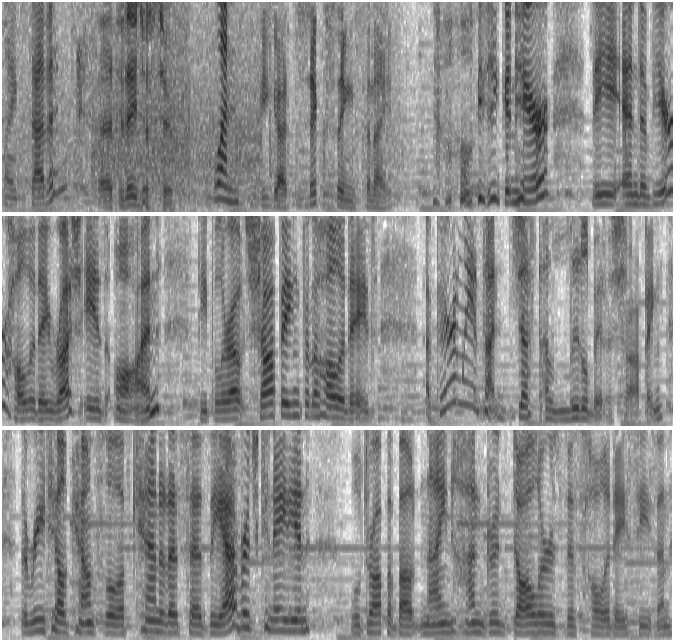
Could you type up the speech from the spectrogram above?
Like seven? Uh, today, just two. One. We got six things tonight. As you can hear, the end of year holiday rush is on. People are out shopping for the holidays. Apparently, it's not just a little bit of shopping. The Retail Council of Canada says the average Canadian will drop about $900 this holiday season.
